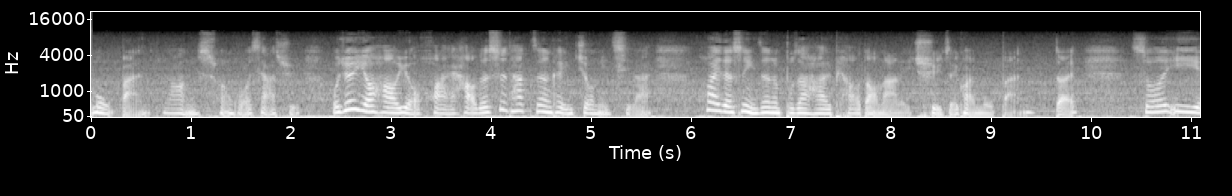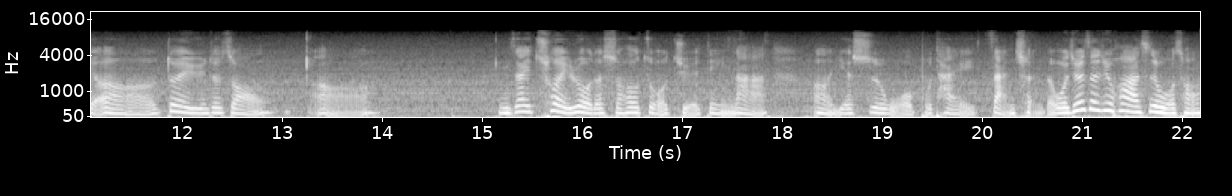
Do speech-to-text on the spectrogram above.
木板，让你存活下去。我觉得有好有坏，好的是它真的可以救你起来，坏的是你真的不知道它会飘到哪里去。这块木板，对，所以呃，对于这种呃你在脆弱的时候做决定，那。呃，也是我不太赞成的。我觉得这句话是我从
